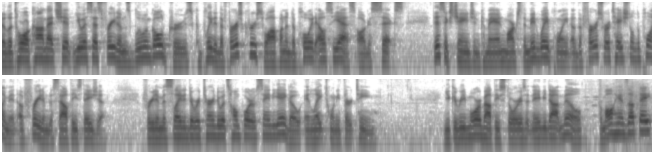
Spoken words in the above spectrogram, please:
The littoral combat ship USS Freedom's blue and gold crews completed the first crew swap on a deployed LCS August 6. This exchange in command marks the midway point of the first rotational deployment of Freedom to Southeast Asia. Freedom is slated to return to its home port of San Diego in late 2013. You can read more about these stories at Navy.mil. From All Hands Update,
